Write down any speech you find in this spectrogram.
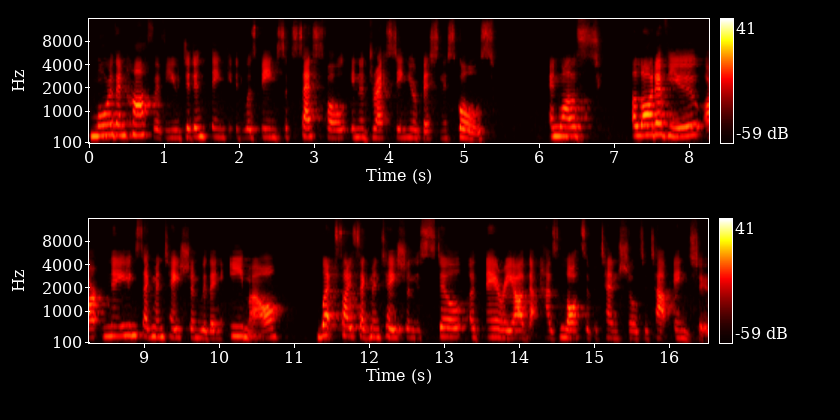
more than half of you didn't think it was being successful in addressing your business goals. And whilst a lot of you are nailing segmentation with an email, website segmentation is still an area that has lots of potential to tap into.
